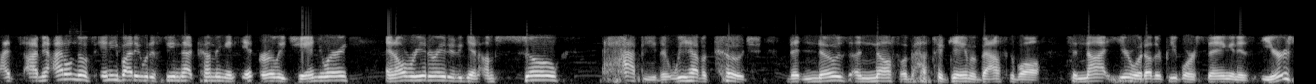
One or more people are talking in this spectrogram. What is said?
I, I mean, I don't know if anybody would have seen that coming in early January. And I'll reiterate it again. I'm so happy that we have a coach that knows enough about the game of basketball to not hear what other people are saying in his ears,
